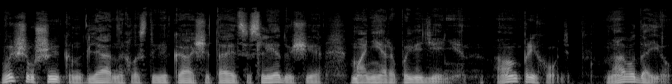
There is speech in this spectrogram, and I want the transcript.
Высшим шиком для нахлостовика считается следующая манера поведения. Он приходит на водоем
